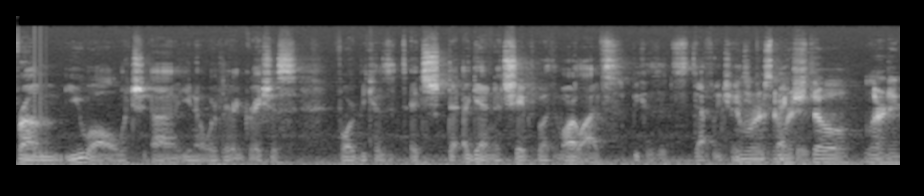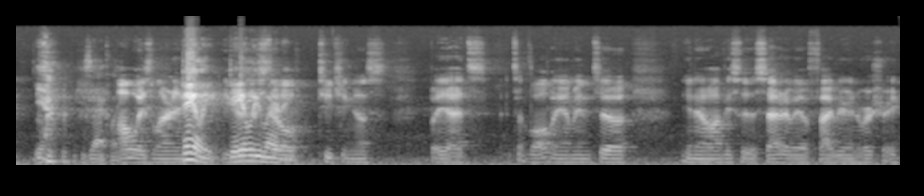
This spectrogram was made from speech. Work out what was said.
from you all, which uh, you know we're very gracious for because it's, it's again it's shaped both of our lives because it's definitely changed and we're, and we're still learning. Yeah, exactly. Always learning. Daily- You daily are still learning. teaching us. But yeah, it's it's evolving. I mean, so you know, obviously this Saturday we have a five year anniversary,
